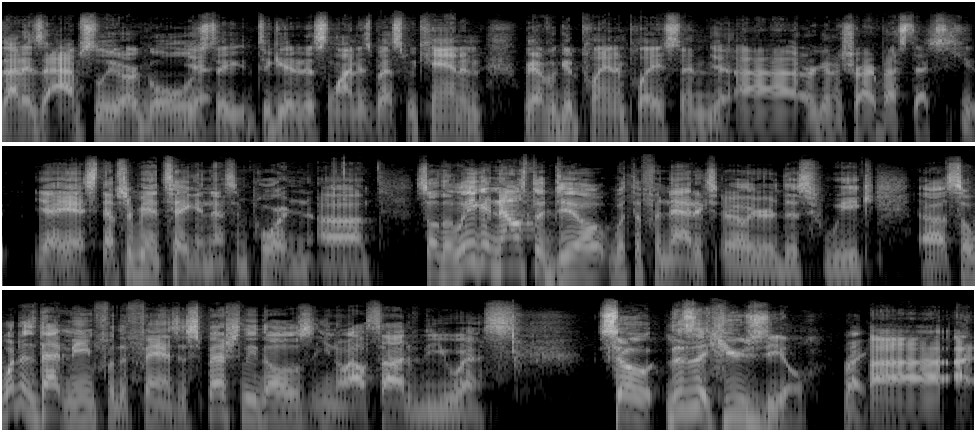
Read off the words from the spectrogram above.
that is absolutely our goal is to, to get it as aligned as best we can. And we have a good plan in place and Yeah. uh, are going to try our best to execute. Yeah, yeah, steps are being taken. That's important. Uh, so the league announced a deal with the Fanatics earlier this week. Uh, so what does that mean for the fans, especially those you know outside of the U.S.? So this is a huge deal. Right. Uh, I,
